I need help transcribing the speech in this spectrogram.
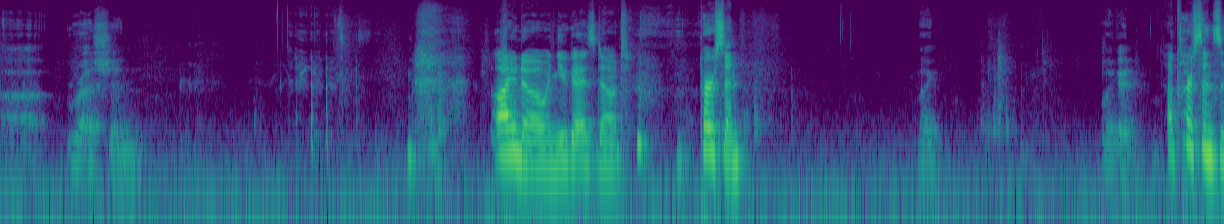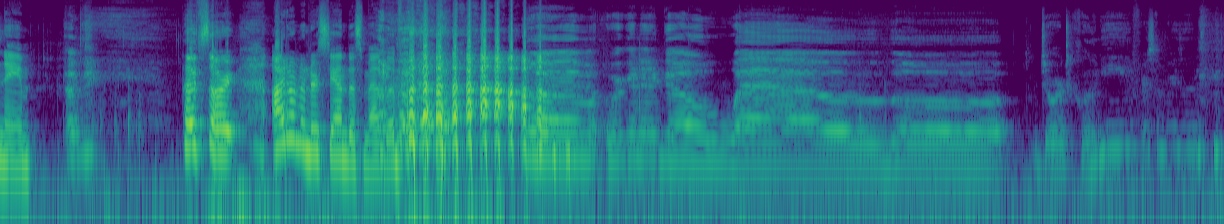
Uh, Russian. I know, and you guys don't. Person. Like. Like A A person's name. Okay. I'm sorry. I don't understand this method. um, we're gonna go with uh, George Clooney for some reason.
